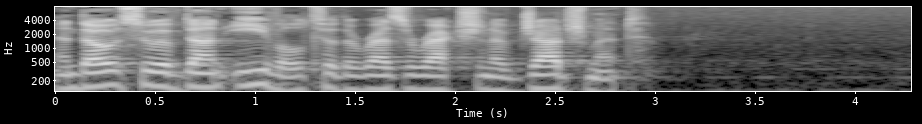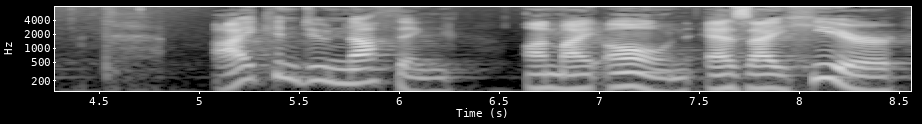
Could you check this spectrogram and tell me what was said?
and those who have done evil to the resurrection of judgment. I can do nothing on my own. As I hear,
